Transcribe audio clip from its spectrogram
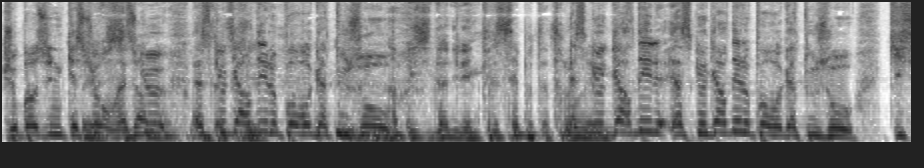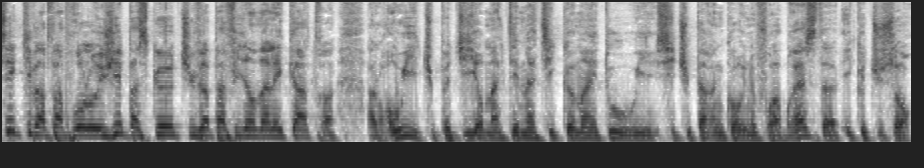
je pose une question. Est-ce que, est-ce que garder le pauvre Gattuso Non, mais Zidane, il est intéressé peut-être. Est-ce que garder, est-ce que garder le pauvre Gattuso, qui sait qu'il va pas prolonger parce que tu vas pas finir dans les quatre? Alors oui, tu peux dire mathématiquement et tout. Oui, si tu perds encore une fois à Brest et que tu sors,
